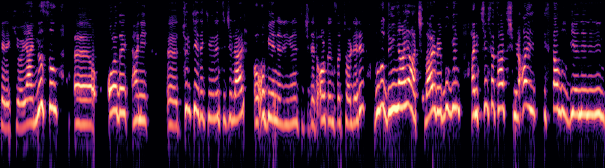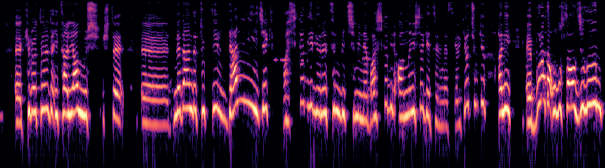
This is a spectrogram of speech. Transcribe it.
gerekiyor. Yani nasıl e, orada hani e, Türkiye'deki yöneticiler, o Biennale'nin yöneticileri, organizatörleri bunu dünyaya açtılar ve bugün hani kimse tartışmıyor. Ay İstanbul Biennale'nin e, küratörü de İtalyanmış işte e, neden de Türk değil denmeyecek başka bir yönetim biçimine, başka bir anlayışa getirilmesi gerekiyor. Çünkü hani e, burada ulusalcılığın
